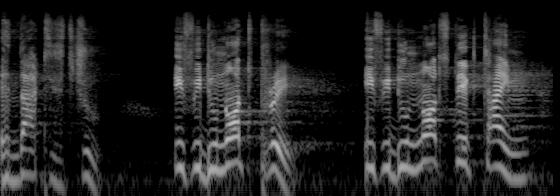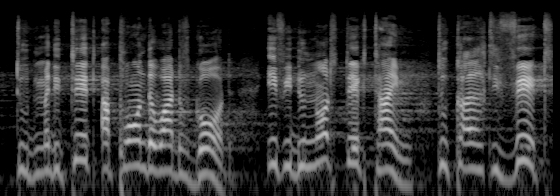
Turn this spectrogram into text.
And that is true. If we do not pray, if we do not take time to meditate upon the Word of God, if we do not take time to cultivate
